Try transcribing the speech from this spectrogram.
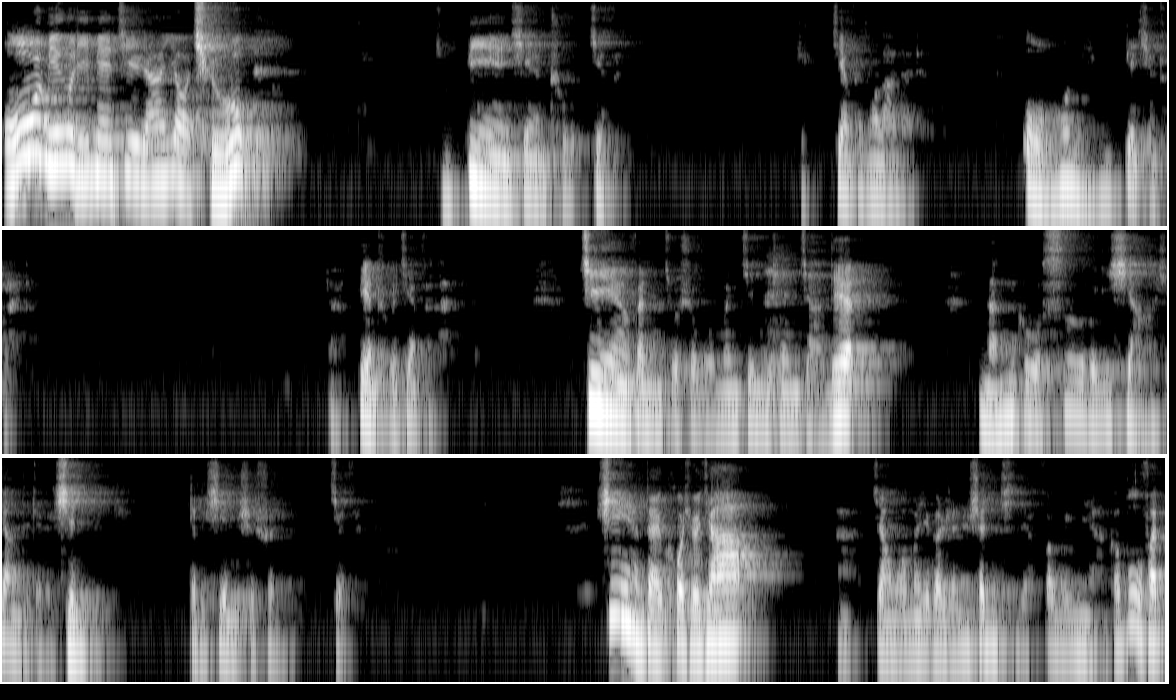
无名里面既然要求，就变现出见分。见分从哪来的？无名变现出来的，啊，变出个见分来。见分就是我们今天讲的能够思维想象的这个心，这个心是属于见分。现代科学家啊，将我们一个人身体分为两个部分，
